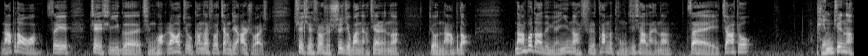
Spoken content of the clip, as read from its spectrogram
拿不到啊，所以这是一个情况。然后就刚才说将近二十万，确切说是十九万两千人呢，就拿不到。拿不到的原因呢，是他们统计下来呢，在加州平均呢，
